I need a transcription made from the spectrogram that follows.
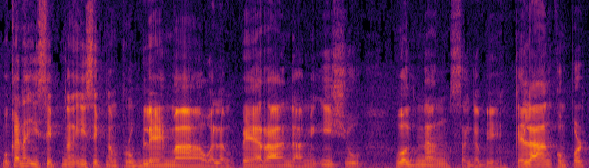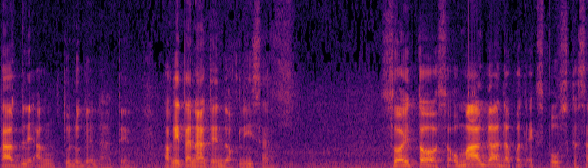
Huwag ka na isip ng isip ng problema, walang pera, daming issue. Huwag nang sa gabi. Kailangan komportable ang tulugan natin. Pakita natin, Doc Lisa. So ito, sa umaga dapat expose ka sa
